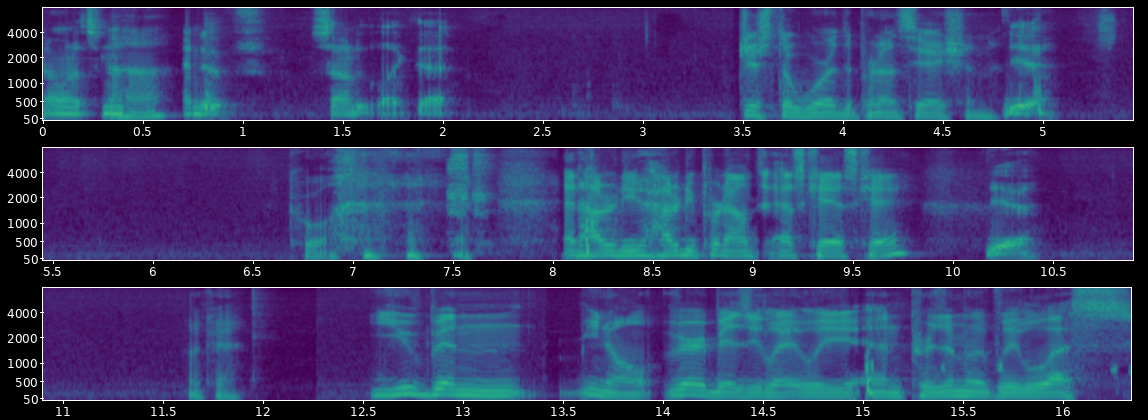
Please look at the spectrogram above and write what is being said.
I wanted something uh-huh. kind of sounded like that. Just the word the pronunciation? Yeah. Cool. And how did you how did you pronounce sksk yeah. Okay. You've been, you know, very busy lately and presumably less.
